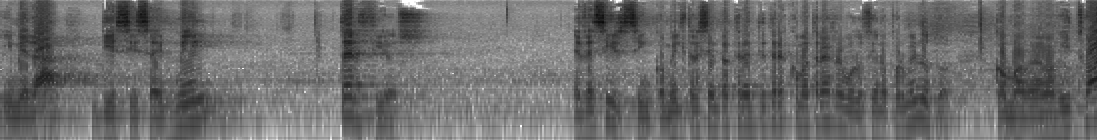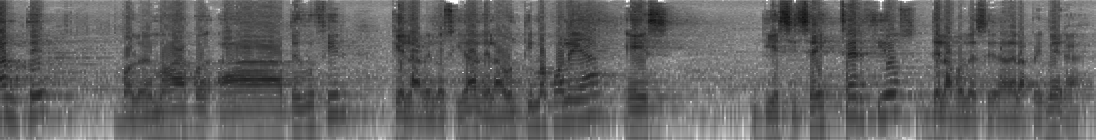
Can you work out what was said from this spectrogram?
y me da 16.000 tercios. Es decir, 5.333,3 revoluciones por minuto. Como habíamos visto antes, volvemos a deducir que la velocidad de la última polea es 16 tercios de la velocidad de la primera.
